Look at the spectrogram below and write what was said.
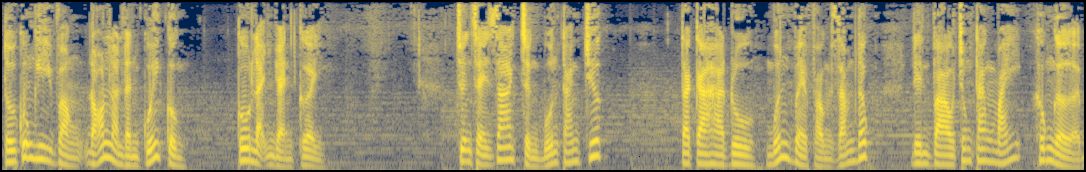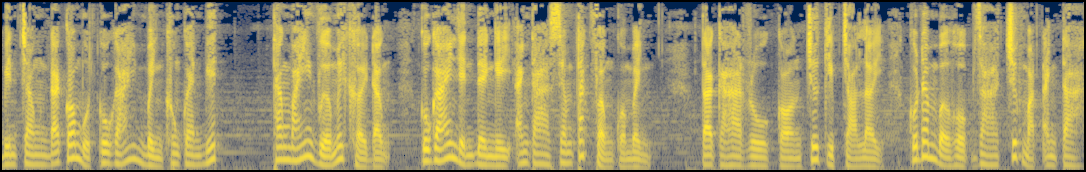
Tôi cũng hy vọng đó là lần cuối cùng. Cô lại nhoẻn cười. Chuyện xảy ra chừng 4 tháng trước Takaharu muốn về phòng giám đốc, liền vào trong thang máy, Không ngờ ở bên trong đã có một cô gái mình không quen biết. Thang máy vừa mới khởi động, Cô gái liền đề nghị anh ta xem tác phẩm của mình. Takaharu còn chưa kịp trả lời, Cô đã mở hộp ra trước mặt anh ta.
